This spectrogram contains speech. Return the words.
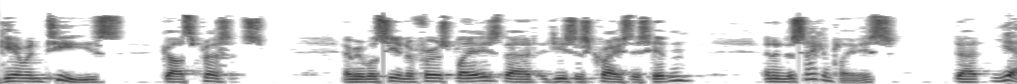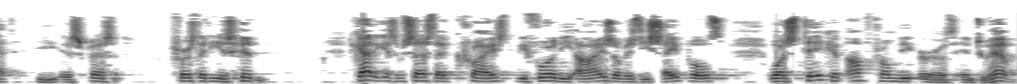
guarantees God's presence. And we will see in the first place that Jesus Christ is hidden, and in the second place, that yet he is present. First, that he is hidden. The Catechism says that Christ, before the eyes of his disciples, was taken up from the earth into heaven.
